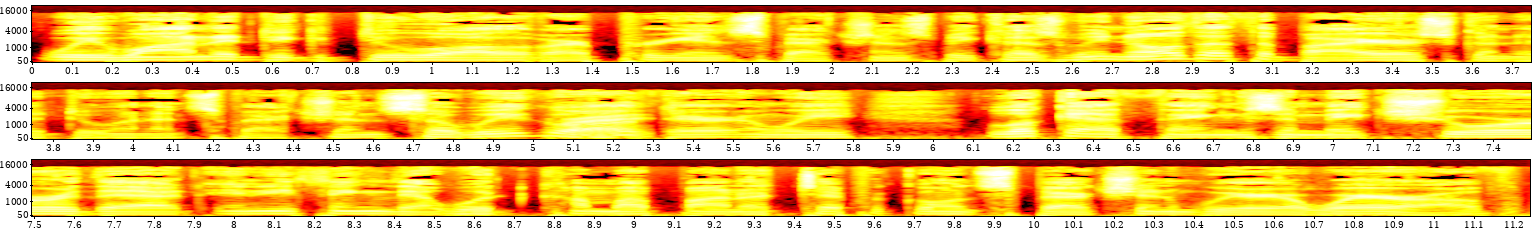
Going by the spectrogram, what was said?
we wanted to do all of our pre-inspections because we know that the buyer is going to do an inspection. So we go out there and we look at things and make sure that anything that would come up on a typical inspection we're aware of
